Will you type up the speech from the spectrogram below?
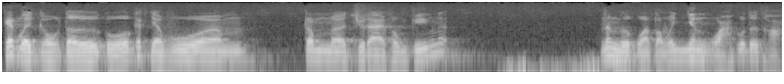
Các lời cầu tự của các nhà vua trong ờ, triều đại phong kiến đó nó ngược hoàn toàn với nhân quả của tuổi thọ.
